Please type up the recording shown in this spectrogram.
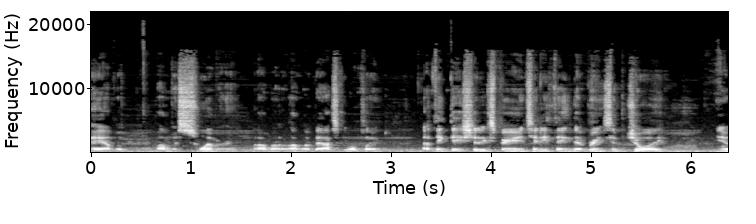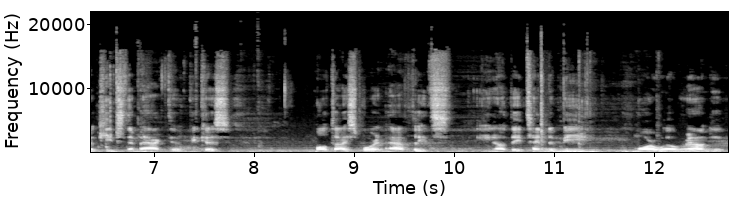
Hey, I'm a, I'm a swimmer. I'm a, I'm a basketball player. I think they should experience anything that brings them joy, you know, keeps them active because multi-sport athletes, you know, they tend to be more well-rounded.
